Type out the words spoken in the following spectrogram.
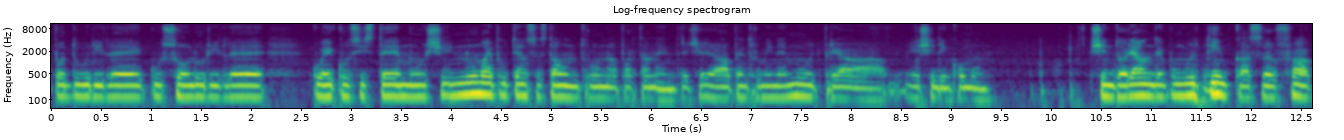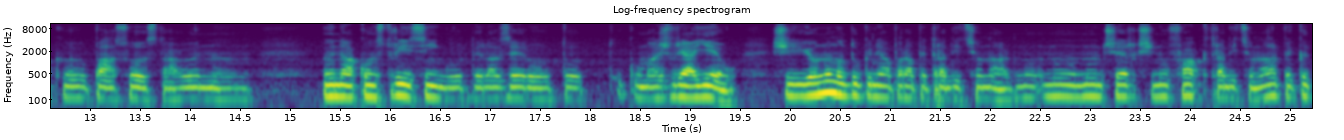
pădurile, cu solurile, cu ecosistemul și nu mai puteam să stau într-un apartament. Deci era pentru mine mult prea ieșit din comun. Și îmi doream de mult Mhm. timp ca să fac uh, pasul ăsta în, uh, în a construi singur de la zero tot cum aș vrea eu. Și eu nu mă duc neapărat pe tradițional, nu, nu, nu încerc și nu fac tradițional pe cât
